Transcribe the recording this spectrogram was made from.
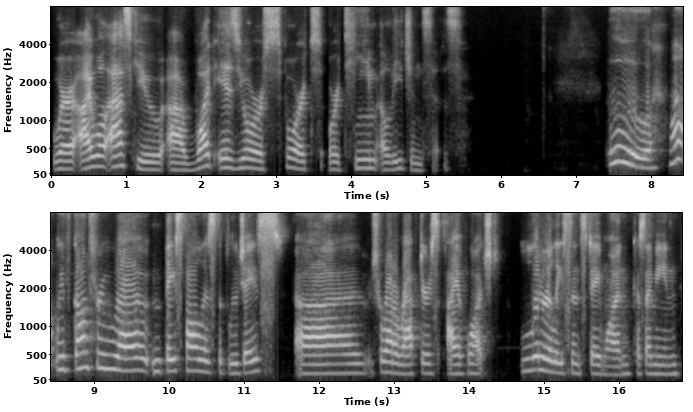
where I will ask you uh, what is your sport or team allegiances? Ooh, well, we've gone through uh, baseball is the Blue Jays, uh, Toronto Raptors. I have watched literally since day one because I mean,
